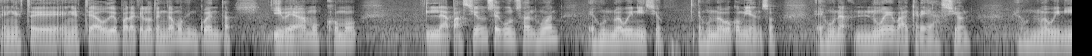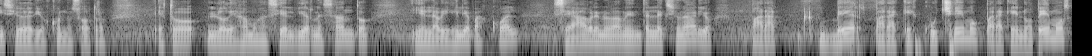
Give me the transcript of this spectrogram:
en este, en este audio para que lo tengamos en cuenta y veamos cómo la pasión según San Juan es un nuevo inicio, es un nuevo comienzo, es una nueva creación, es un nuevo inicio de Dios con nosotros. Esto lo dejamos así el Viernes Santo y en la vigilia pascual se abre nuevamente el leccionario para ver, para que escuchemos, para que notemos,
